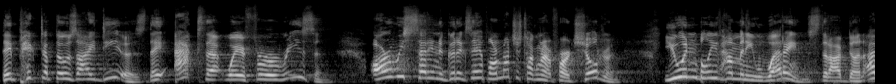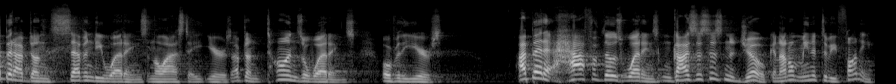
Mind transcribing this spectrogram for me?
They picked up those ideas. They act that way for a reason. Are we setting a good example? I'm not just talking about for our children. You wouldn't believe how many weddings that I've done. I bet I've done 70 weddings in the last eight years. I've done tons of weddings over the years. I bet at half of those weddings, and guys, this isn't a joke, and I don't mean it to be funny.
